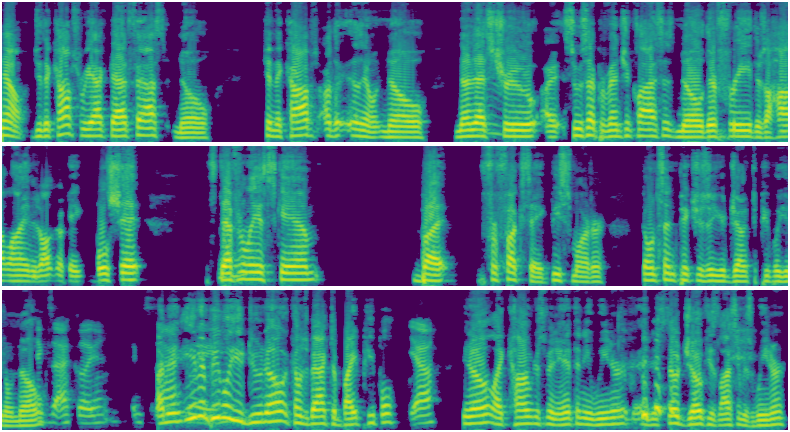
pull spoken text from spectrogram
Now, do the cops react that fast? No. Can the cops? Are the you know? No. None of that's Mhm. true. Uh, Suicide prevention classes? No, they're free. There's a hotline. There's all okay. Bullshit. It's Mhm. definitely a scam. But for fuck's sake, be smarter. Don't send pictures of your junk to people you don't know. Exactly. exactly. I mean, even people you do know, it comes back to bite people. Yeah, You know, like Congressman Anthony Weiner. And it's no joke. His last name is Weiner,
